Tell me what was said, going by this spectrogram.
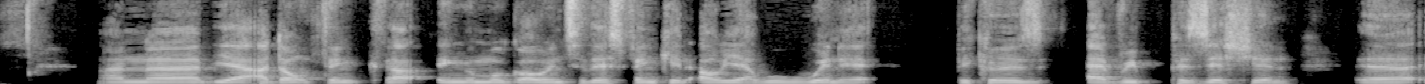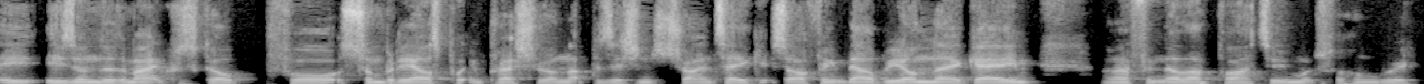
And uh, yeah, I don't think that England will go into this thinking, "Oh yeah, we'll win it," because every position uh, is under the microscope for somebody else putting pressure on that position to try and take it. So I think they'll be on their game, and I think they'll have far too much for Hungary.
